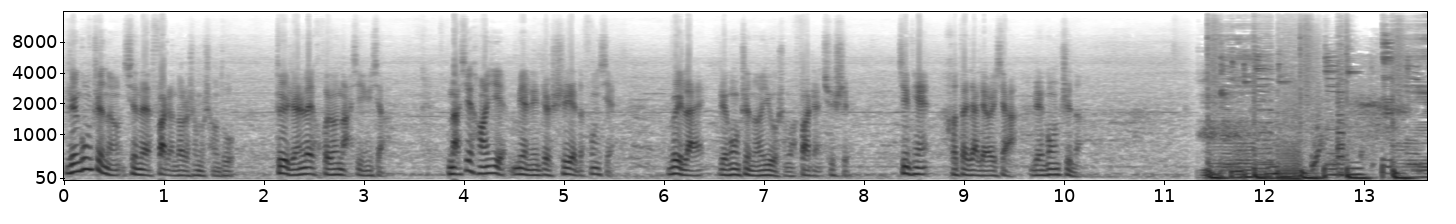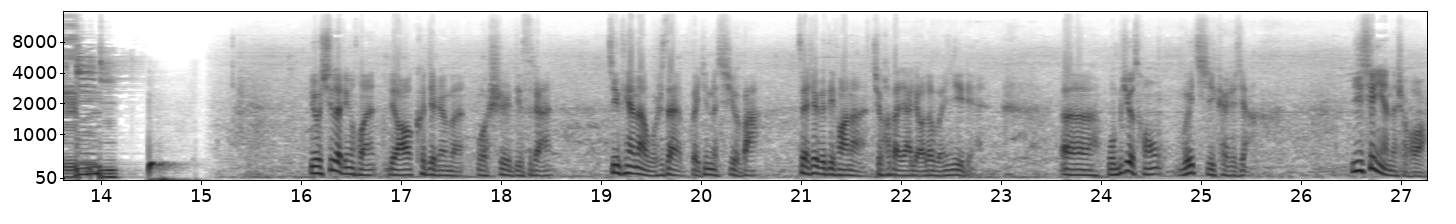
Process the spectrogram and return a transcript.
人工智能现在发展到了什么程度？对人类会有哪些影响？哪些行业面临着失业的风险？未来人工智能又有什么发展趋势？今天和大家聊一下人工智能。有趣的灵魂聊科技人文，我是李思展。今天呢，我是在北京的七九八，在这个地方呢，就和大家聊的文艺一点。呃，我们就从围棋开始讲。一七年的时候啊。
